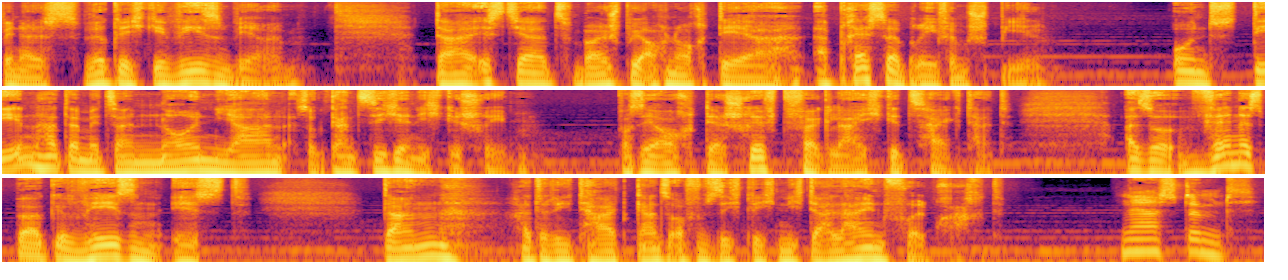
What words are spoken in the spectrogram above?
wenn er es wirklich gewesen wäre? Da ist ja zum Beispiel auch noch der Erpresserbrief im Spiel. Und den hat er mit seinen neun Jahren also ganz sicher nicht geschrieben was ja auch der Schriftvergleich gezeigt hat. Also wenn es Burke gewesen ist, dann hat er die Tat ganz offensichtlich nicht allein vollbracht. Ja, stimmt.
